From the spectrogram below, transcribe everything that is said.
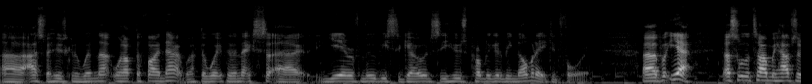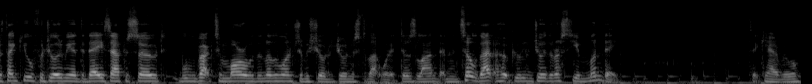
Uh, as for who's going to win that, we'll have to find out. We'll have to wait for the next uh, year of movies to go and see who's probably going to be nominated for it. Uh, but yeah, that's all the time we have. So thank you all for joining me on today's episode. We'll be back tomorrow with another one. So be sure to join us for that when it does land. And until then, I hope you'll enjoy the rest of your Monday. Take care, everyone.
